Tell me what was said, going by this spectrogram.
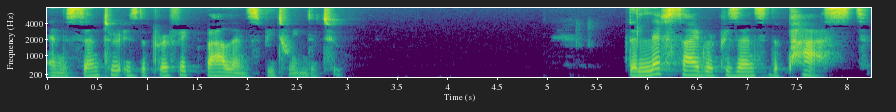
And the center is the perfect balance between the two. The left side represents the past.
